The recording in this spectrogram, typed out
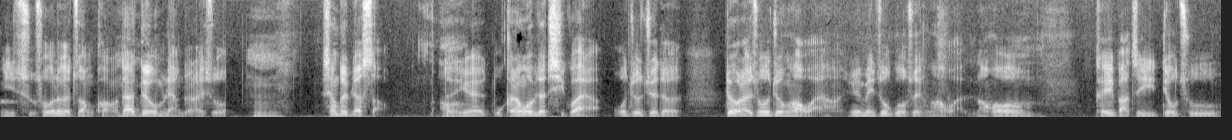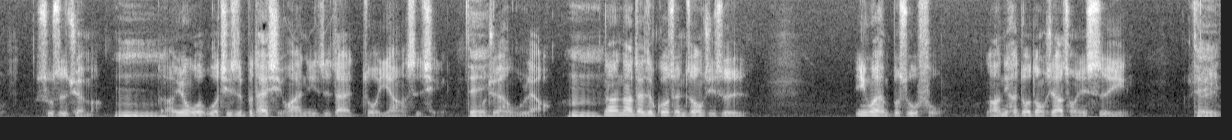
你所说的那个状况。大概对我们两个来说，嗯，相对比较少。对，因为我可能我比较奇怪啊，我就觉得对我来说就很好玩啊，因为没做过，所以很好玩。然后可以把自己丢出舒适圈嘛，嗯，啊因为我我其实不太喜欢一直在做一样的事情，对，我觉得很无聊。嗯，那那在这过程中，其实因为很不舒服，然后你很多东西要重新适应，对。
